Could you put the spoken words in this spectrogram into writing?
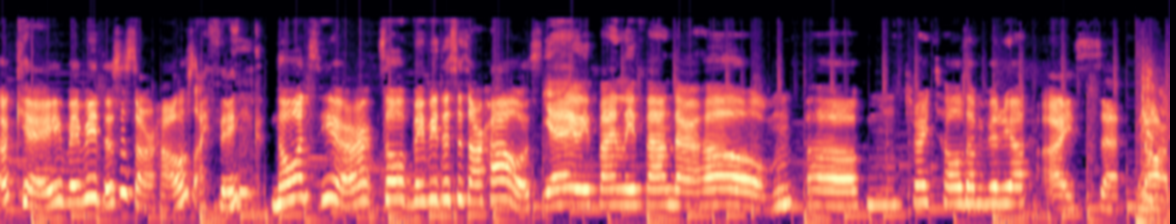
okay, maybe this is our house, I think. No one's here. So maybe this is our house. Yay, we finally found our home. Uh, hmm, should I tell them video? I said not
